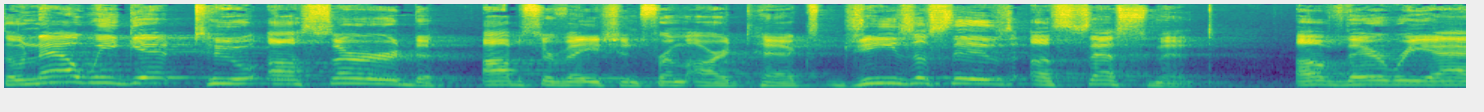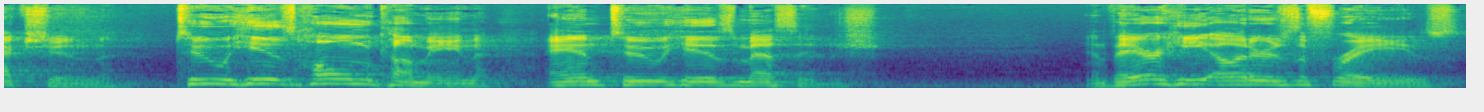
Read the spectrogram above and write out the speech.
So now we get to a third observation from our text Jesus' assessment of their reaction to his homecoming and to his message. And there he utters the phrase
